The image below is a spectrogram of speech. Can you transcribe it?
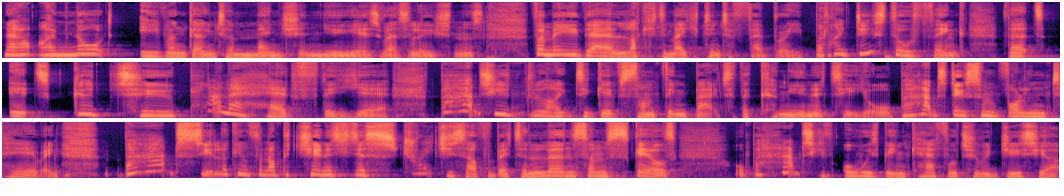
Now, I'm not even going to mention New Year's resolutions. For me, they're lucky to make it into February, but I do still think that it's good to plan ahead for the year. Perhaps you'd like to give something back to the community, or perhaps do some volunteering. Perhaps you're looking for an opportunity to stretch yourself a bit and learn some skills. Or perhaps you've always been careful to reduce your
